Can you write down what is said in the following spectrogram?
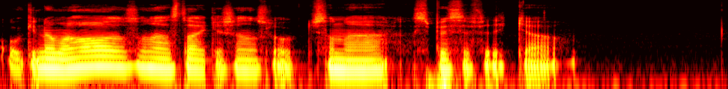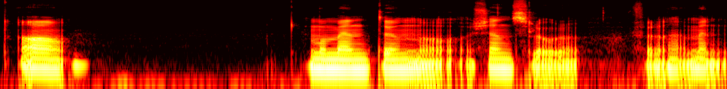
Och när man har sådana här starka känslor och sådana här specifika, ja, momentum och känslor för, den här, men,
